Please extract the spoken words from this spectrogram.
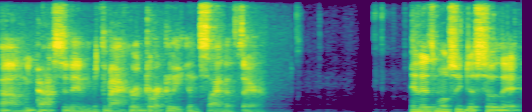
Um, we pass it in with the macro directly inside of there. And that's mostly just so that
